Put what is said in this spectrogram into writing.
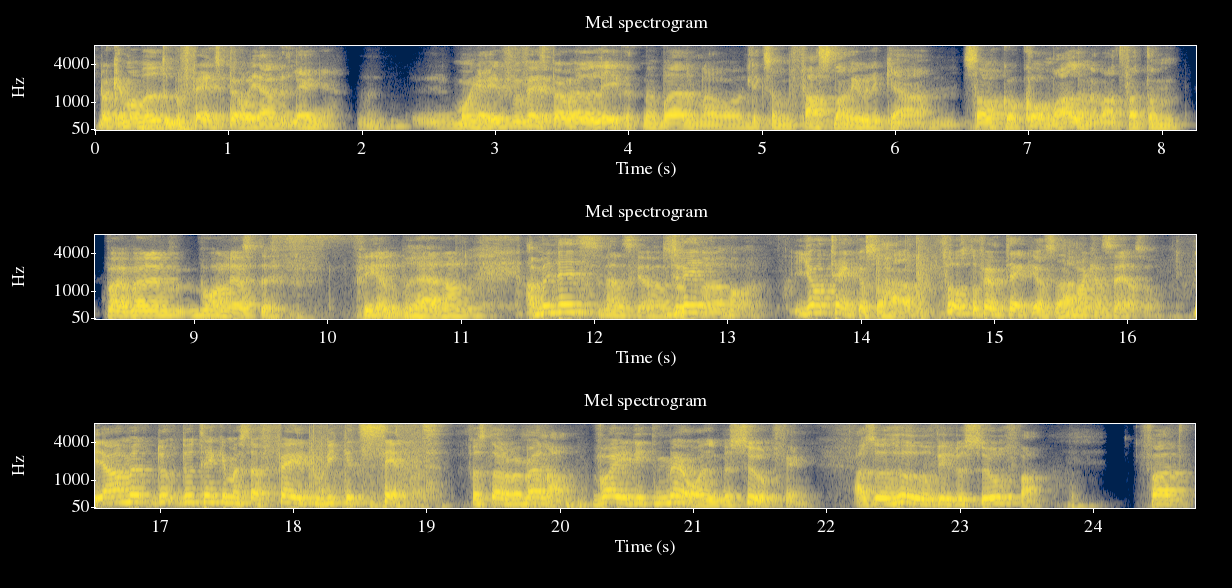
då kan man vara ute på fel spår jävligt länge. Många är ju på fel spår hela livet med brädorna och liksom fastnar i olika saker och kommer aldrig någon vart för att de... Vad är den vanligaste felbrädan Ja, men det, svenska surfare har? jag tänker så här. Först och främst tänker jag så här. man kan säga så. Ja, men då, då tänker man så här, fel på vilket sätt? Förstår du vad jag menar? Vad är ditt mål med surfing? Alltså hur vill du surfa? För att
